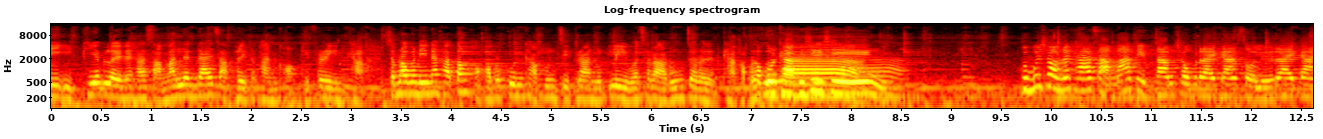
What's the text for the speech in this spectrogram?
ดีๆอีกเพียบเลยนะคะ สามารถเลือกได้จากผลิตภัณฑ์ของกิฟฟรีนค่ะสำหรับวันนี้นะคะ ต้องขอขอบพระคุณค่ะคุณจิตรานุชลีวัชรารุ่งเจริญค่ะขอบพระขอบคุคุณณค่ะพี่ชิงชิง ค่ะ คุณผู้ชมนะคะสามารถติดตามชมรายการสดหรือรายการ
